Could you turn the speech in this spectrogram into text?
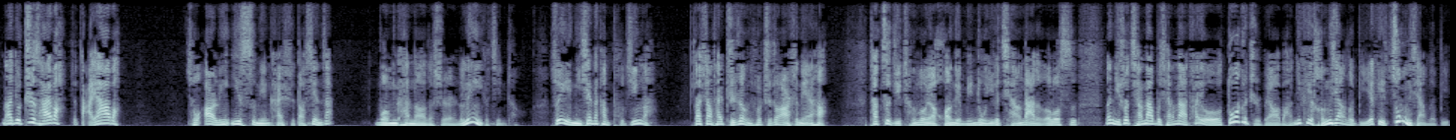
那就制裁吧，就打压吧。从二零一四年开始到现在，我们看到的是另一个进程。所以你现在看普京啊，他上台执政，你说执政二十年哈。他自己承诺要还给民众一个强大的俄罗斯，那你说强大不强大？他有多个指标吧？你可以横向的比，也可以纵向的比。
